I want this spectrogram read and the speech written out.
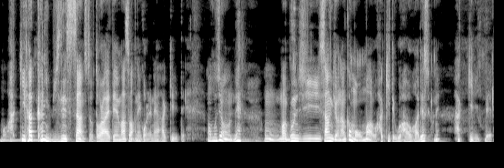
もう明らかにビジネススタンスと捉えてますわね、これね、はっきり言って。まあ、もちろんね、うん、まあ軍事産業なんかも、まあ、はっきり言ってウハウハですよね。はっきり言って。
